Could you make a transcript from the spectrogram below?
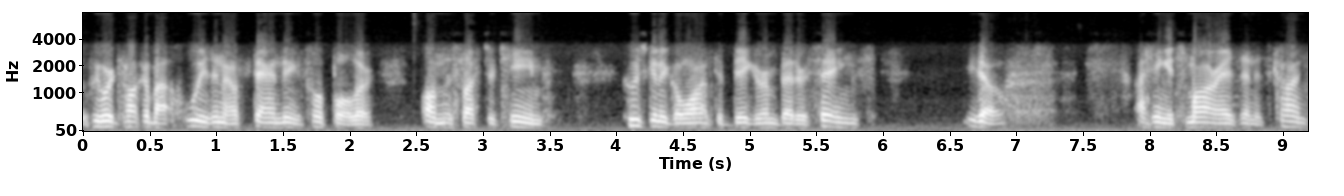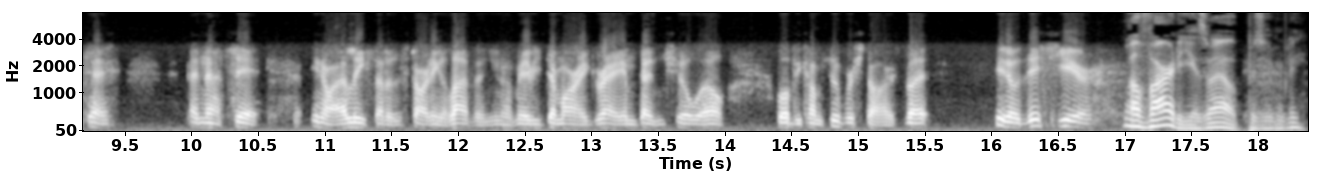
if we were to talk about who is an outstanding footballer on this Leicester team, who's going to go on to bigger and better things, you know, I think it's Mahrez and it's Kante and that's it. You know, at least out of the starting eleven. You know, maybe Demarai Gray and Ben Chilwell will become superstars, but you know, this year. Well, Vardy as well, presumably.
